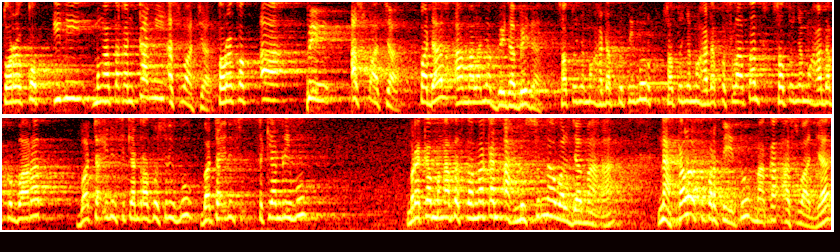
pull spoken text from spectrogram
Torekot ini mengatakan kami aswaja, Torekot A, B aswaja. Padahal amalannya beda-beda. Satunya menghadap ke timur, satunya menghadap ke selatan, satunya menghadap ke barat. Baca ini sekian ratus ribu, baca ini sekian ribu. Mereka mengatasnamakan ahlus sunnah wal jamaah. Nah kalau seperti itu maka aswaja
